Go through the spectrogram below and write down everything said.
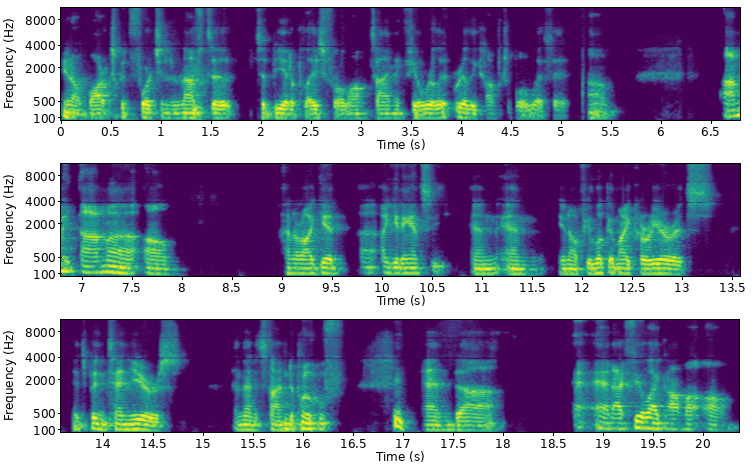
you know Mark's been fortunate enough to to be at a place for a long time and feel really really comfortable with it. Um, I'm I'm a um, I don't know. I get uh, I get antsy, and and you know, if you look at my career, it's it's been ten years and then it's time to move. And uh, and I feel like I'm a um,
